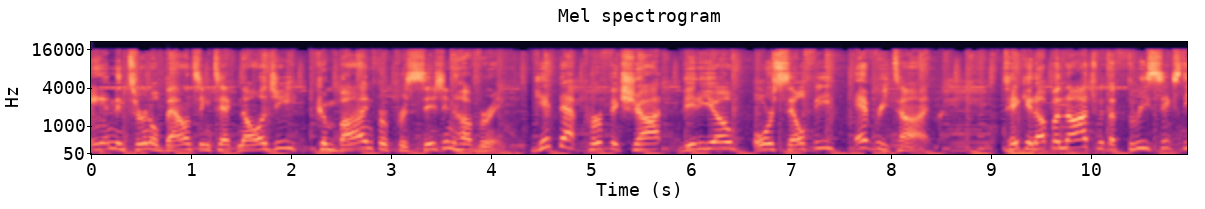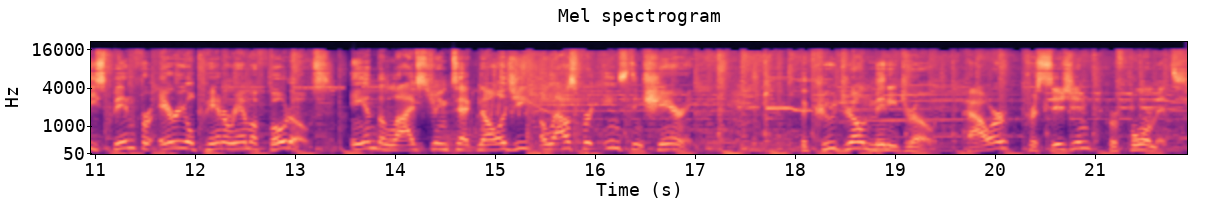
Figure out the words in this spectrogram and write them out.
and internal balancing technology combine for precision hovering. Get that perfect shot, video, or selfie every time. Take it up a notch with a 360 spin for aerial panorama photos. And the live stream technology allows for instant sharing. The Kudrone Mini Drone. Power, precision, performance.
